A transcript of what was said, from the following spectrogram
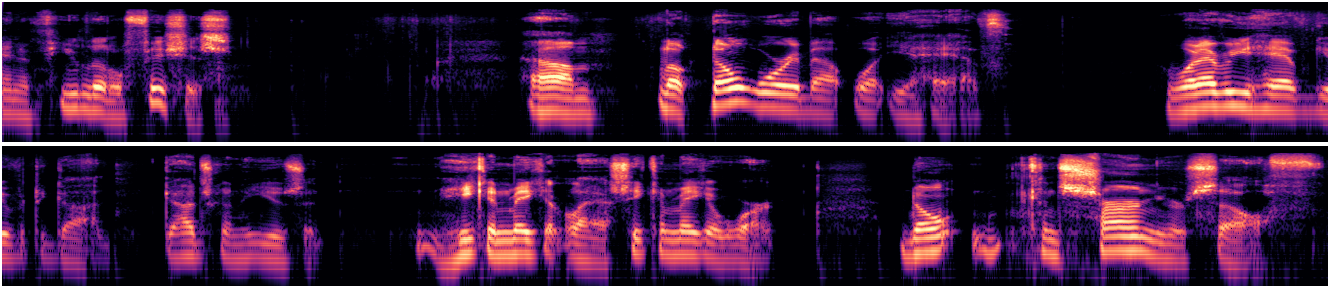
and a few little fishes. Um, look, don't worry about what you have. Whatever you have, give it to God. God's going to use it. He can make it last, He can make it work. Don't concern yourself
